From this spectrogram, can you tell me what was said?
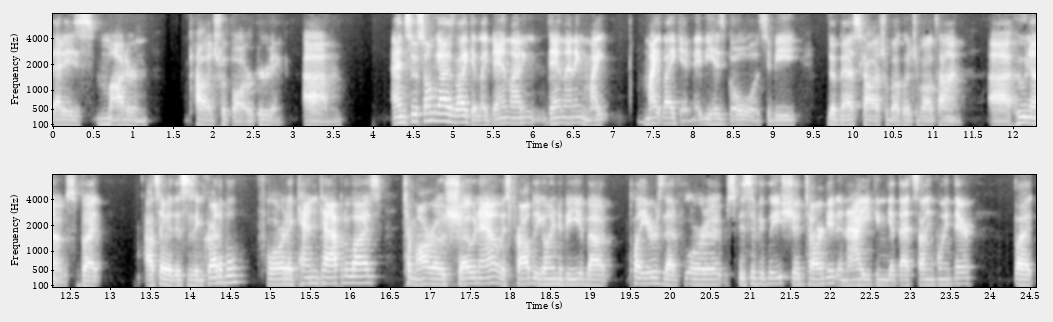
that is modern college football recruiting. Um, and so some guys like it. Like Dan Lanning, Dan Lanning might might like it. Maybe his goal is to be the best college football coach of all time. Uh, who knows? But I'll tell you, this is incredible. Florida can capitalize. Tomorrow's show now is probably going to be about players that Florida specifically should target and how you can get that selling point there. But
